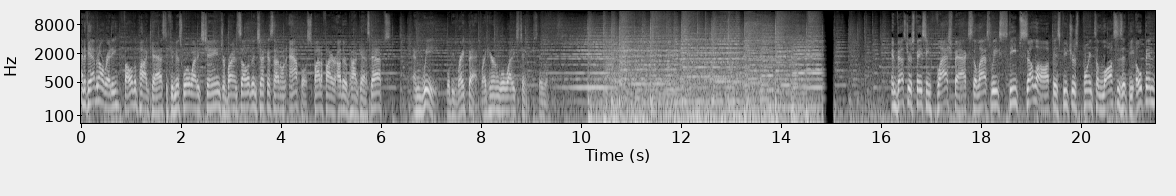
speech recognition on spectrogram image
And if you haven't already, follow the podcast. If you miss Worldwide Exchange or Brian Sullivan, check us out on Apple, Spotify, or other podcast apps. And we will be right back right here on Worldwide Exchange. Stay with us. Investors facing flashbacks to last week's steep sell off as futures point to losses at the open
